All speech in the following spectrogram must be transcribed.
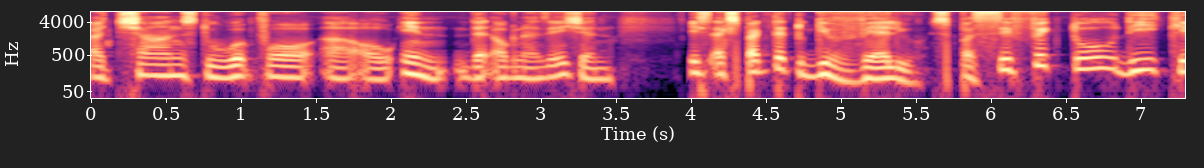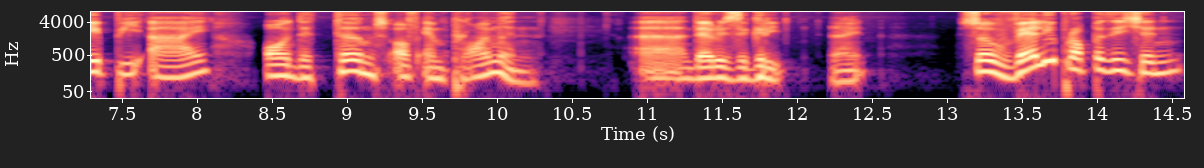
a chance to work for uh, or in that organization is expected to give value specific to the KPI or the terms of employment uh, that is agreed, right? So value proposition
